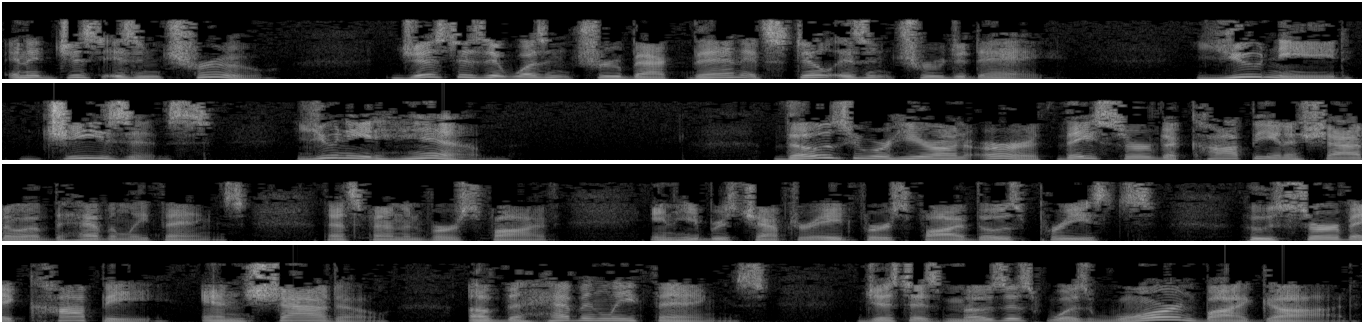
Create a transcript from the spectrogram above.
And it just isn't true. Just as it wasn't true back then, it still isn't true today. You need Jesus. You need Him. Those who were here on earth, they served a copy and a shadow of the heavenly things. That's found in verse 5. In Hebrews chapter 8 verse 5, those priests who serve a copy and shadow of the heavenly things, just as Moses was warned by God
